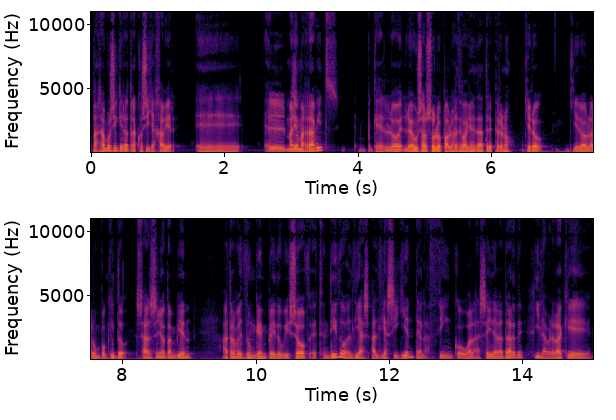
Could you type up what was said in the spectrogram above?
Pasamos si quiere otras cosillas, Javier. Eh, el Mario más Rabbids, que lo, lo he usado solo para hablar de Bayonetta 3, pero no, quiero, quiero hablar un poquito. Se ha enseñado también a través de un gameplay de Ubisoft extendido al día, al día siguiente, a las 5 o a las 6 de la tarde. Y la verdad que...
